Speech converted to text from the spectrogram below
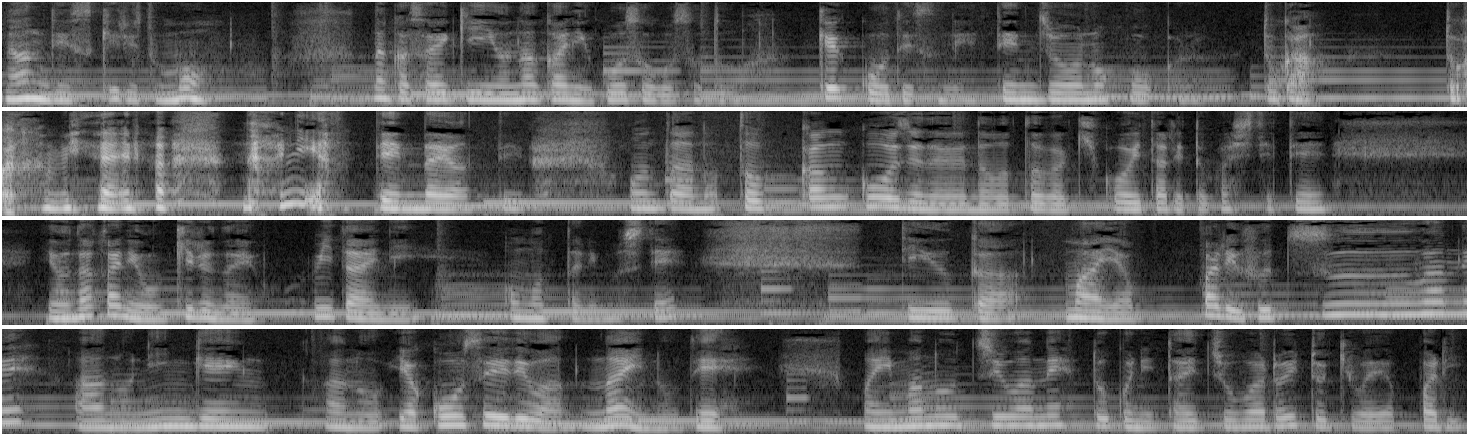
なんですけれども、なんか最近夜中にゴソゴソと結構ですね、天井の方からとかとかみたいな 何やってんだよっていう本当あの突貫工事のような音が聞こえたりとかしてて夜中に起きるなよみたいに思ったりもしてっていうかまあやっぱり普通はねあの人間あの夜行性ではないので、まあ、今のうちはね特に体調悪い時はやっぱり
